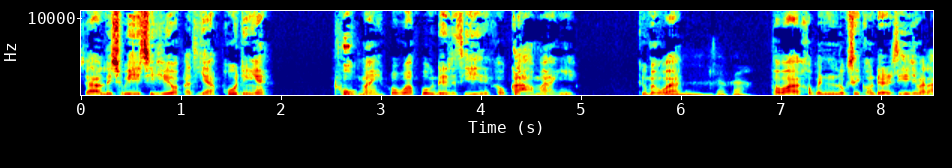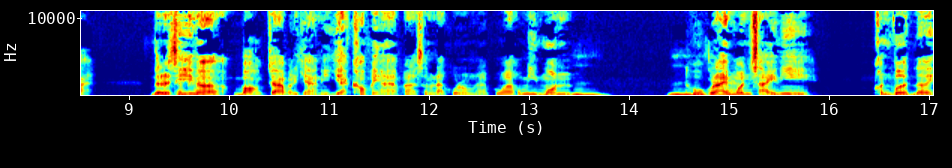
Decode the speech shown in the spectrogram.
เจ้าลิจฉวีที่ชื่อว่าภัททิยะพูดอย่างเงี้ย ถูกไหมเพราะว่าพวกเดียรถีย์เขากล่าวมาอย่างนี้ คือหมายว่าอืมเจ้าค่ะเพราะว่าเขาเป็นลูกศิษย์ของเดียรถีย์ใช่ไหมล่ะเดียรถีย์เจ้าค่ะก็บอกเจ้าภัททิยะนี่อย่าเข้าไปหาพระสมณโคดมนะ เพราะว่าเขามีมนต์อืมอืมถูกไล่เจ้าค่ะมนต์ใส่นี่ convert เลย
